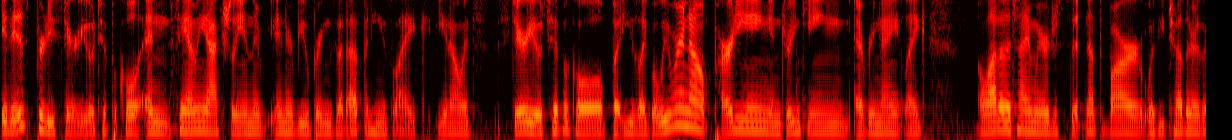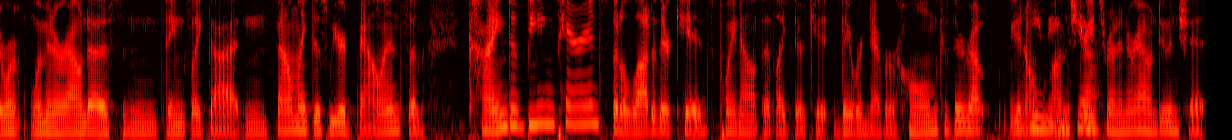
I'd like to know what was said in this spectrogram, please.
it is pretty stereotypical. And Sammy actually in the interview brings that up, and he's like, you know, it's stereotypical, but he's like, well, we weren't out partying and drinking every night. Like, a lot of the time we were just sitting at the bar with each other. There weren't women around us and things like that, and found like this weird balance of kind of being parents, but a lot of their kids point out that like their kid they were never home because they're out, you know, on Scheming, the yeah. streets running around doing shit.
